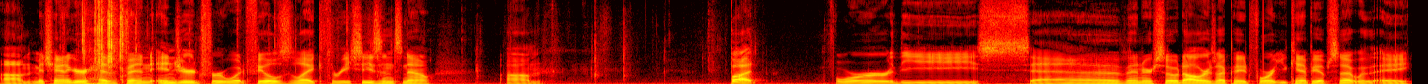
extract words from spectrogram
Um, Mitch Haniger has been injured for what feels like three seasons now. Um, but for the seven or so dollars I paid for it, you can't be upset with a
